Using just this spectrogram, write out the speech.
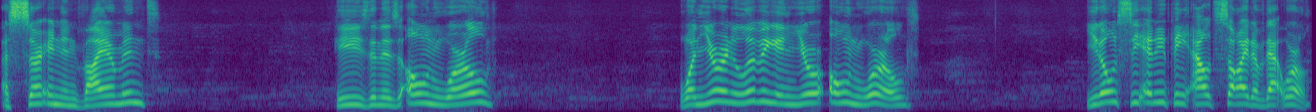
a certain environment. He's in his own world. When you're living in your own world, you don't see anything outside of that world.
